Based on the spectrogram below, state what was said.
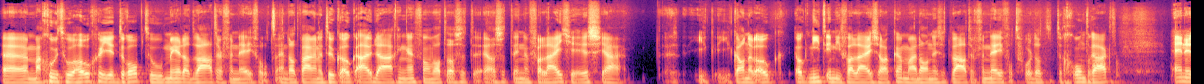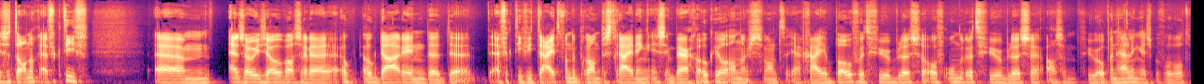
maar goed, hoe hoger je dropt, hoe meer dat water vernevelt. En dat waren natuurlijk ook uitdagingen van wat als het, als het in een valleitje is. Ja, je, je kan er ook, ook niet in die vallei zakken, maar dan is het water verneveld voordat het de grond raakt. En is het dan nog effectief? Um, en sowieso was er uh, ook, ook, daarin de, de, de, effectiviteit van de brandbestrijding is in Bergen ook heel anders. Want ja, ga je boven het vuur blussen of onder het vuur blussen, als een vuur op een helling is bijvoorbeeld.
